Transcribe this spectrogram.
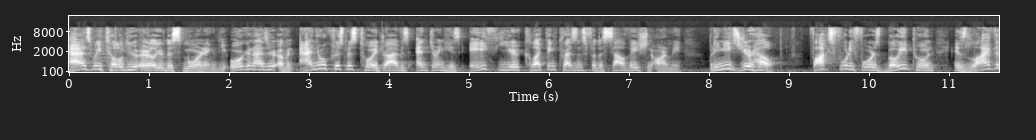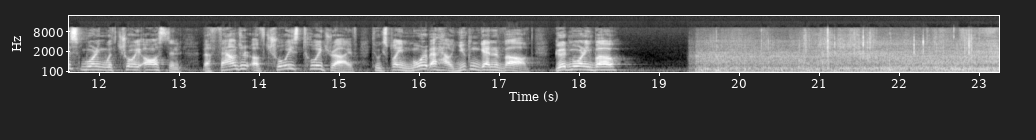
As we told you earlier this morning, the organizer of an annual Christmas toy drive is entering his eighth year collecting presents for the Salvation Army, but he needs your help. Fox 44's Bo Poon is live this morning with Troy Austin, the founder of Troy's Toy Drive, to explain more about how you can get involved. Good morning, Bo.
